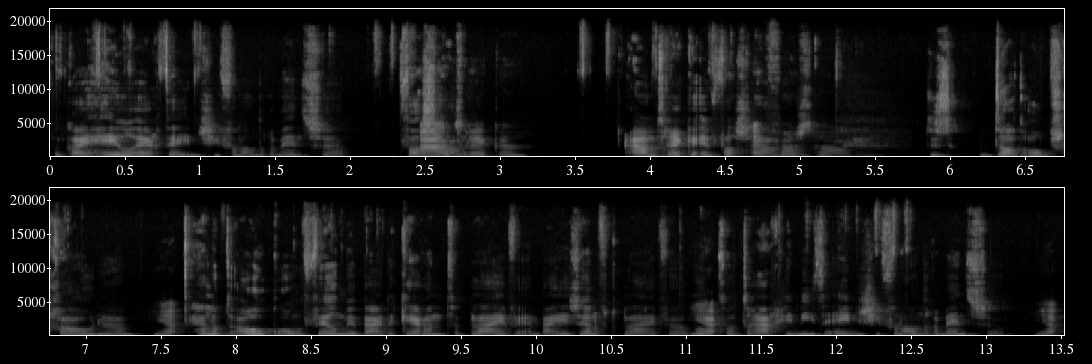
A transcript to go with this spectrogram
Dan kan je heel erg de energie van andere mensen vasthouden. Aantrekken Aantrekken en en vasthouden. vasthouden. Dus dat opschonen Ja. helpt ook om veel meer bij de kern te blijven en bij jezelf te blijven. Want dan draag je niet de energie van andere mensen. Ja.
